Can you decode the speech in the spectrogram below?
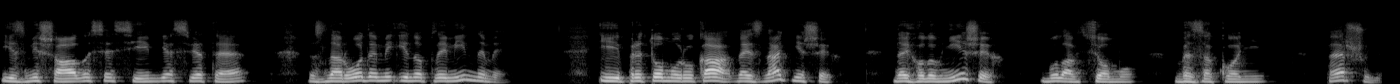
і змішалося сім'я святе з народами іноплемінними, і при тому рука найзнатніших, найголовніших була в цьому беззаконні першою.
